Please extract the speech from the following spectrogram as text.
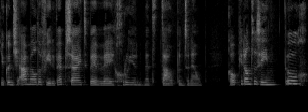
Je kunt je aanmelden via de website www.groeienmettaal.nl. Ik hoop je dan te zien. Doeg!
